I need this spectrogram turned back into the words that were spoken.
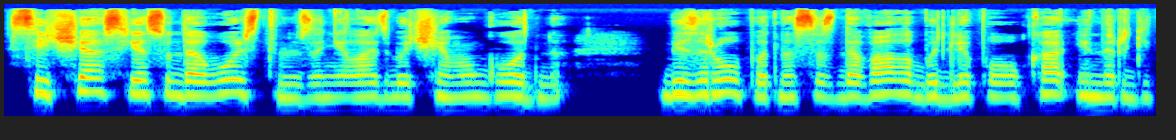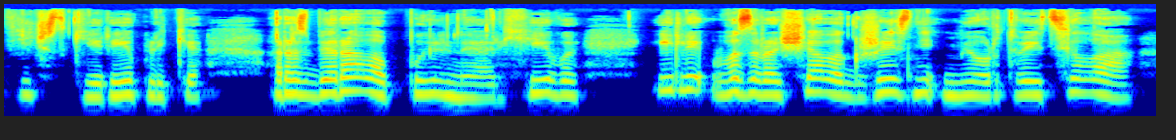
Сейчас я с удовольствием занялась бы чем угодно, безропотно создавала бы для паука энергетические реплики, разбирала пыльные архивы или возвращала к жизни мертвые тела —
